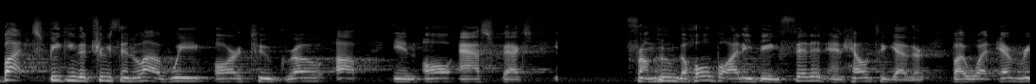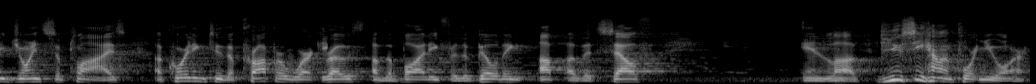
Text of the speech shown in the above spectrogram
But speaking the truth in love, we are to grow up in all aspects, from whom the whole body being fitted and held together by what every joint supplies, according to the proper working growth of the body for the building up of itself in love. Do you see how important you are?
